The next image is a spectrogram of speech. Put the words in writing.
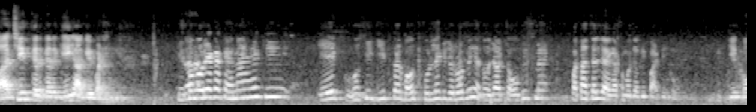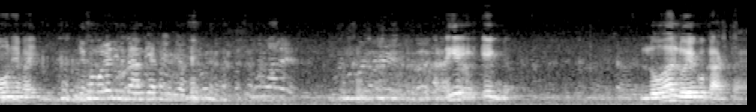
बातचीत कर करके ही आगे बढ़ेंगे। केशव मौर्य का कहना है कि एक घोषी जीत कर बहुत फूलने की ज़रूरत नहीं है। 2024 में पता चल जाएगा समाजवादी पार्टी को। ये कौन है भाई? केशव मौर्य जी ने बयान दिया था मीडिया देखिए एक लोहा लोहे को काटता है।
